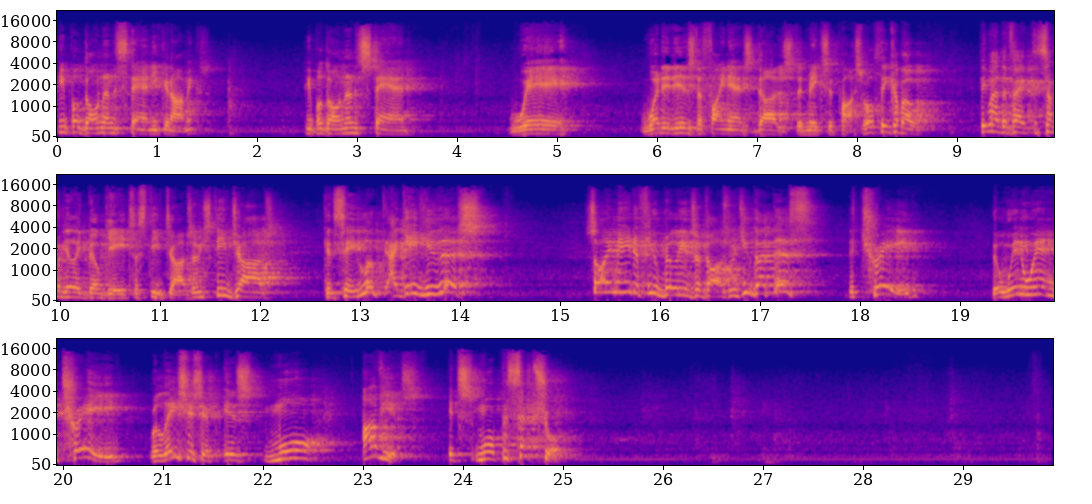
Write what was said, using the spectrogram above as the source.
People don't understand economics. People don't understand where what it is the finance does that makes it possible. Think about think about the fact that somebody like Bill Gates or Steve Jobs, I mean Steve Jobs can say, look, I gave you this. So I made a few billions of dollars, but you got this. The trade, the win-win trade relationship is more obvious. It's more perceptual.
